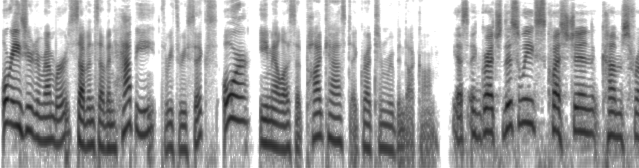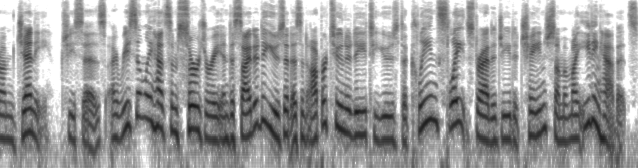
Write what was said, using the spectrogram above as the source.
or easier to remember, 77 happy 336 or email us at podcast at gretchenrubin.com. Yes. And Gretch, this week's question comes from Jenny. She says, I recently had some surgery and decided to use it as an opportunity to use the clean slate strategy to change some of my eating habits.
